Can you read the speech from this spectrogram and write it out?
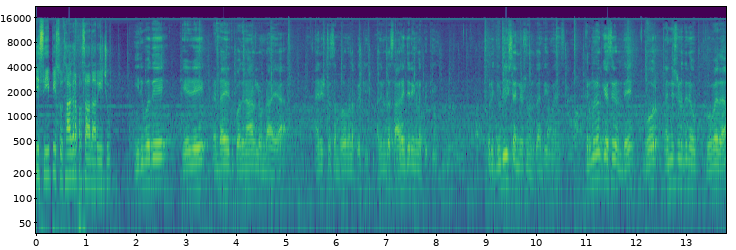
G C P Sudhakara Prasad അറിയിച്ചു. ഇരുപത് ഏഴ് രണ്ടായിരത്തി പതിനാറിലുണ്ടായ അനിഷ്ട സംഭവങ്ങളെപ്പറ്റി അതിനുള്ള സാഹചര്യങ്ങളെപ്പറ്റി ഒരു ജുഡീഷ്യൽ അന്വേഷണം നടത്താൻ തീരുമാനിച്ചു. ക്രിമിനൽ കേസുകളുടെ ഓർ അന്വേഷണത്തിന്റെ ചുമതല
